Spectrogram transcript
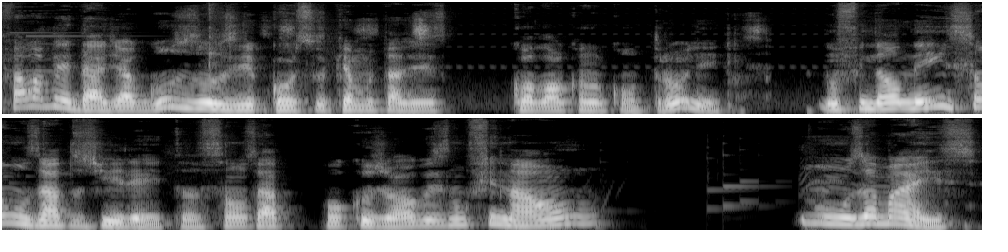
Fala a verdade, alguns dos recursos que muitas vezes colocam no controle, no final nem são usados direito. São usados poucos jogos e no final não usa mais.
